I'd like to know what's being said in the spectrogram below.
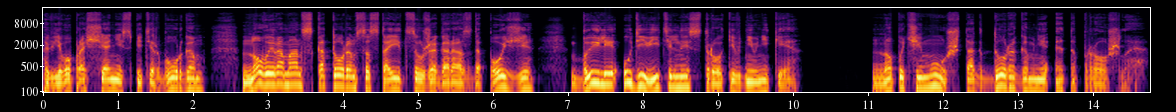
в его прощании с Петербургом, новый роман с которым состоится уже гораздо позже, были удивительные строки в дневнике. Но почему ж так дорого мне это прошлое?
